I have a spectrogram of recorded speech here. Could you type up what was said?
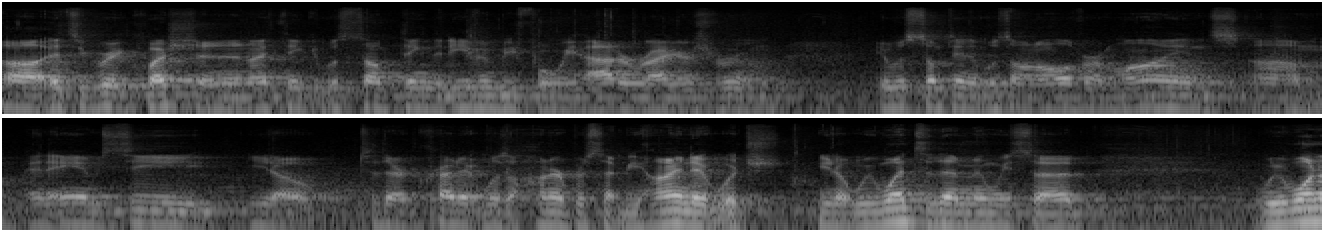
Uh, it's a great question, and I think it was something that even before we had a writer's room, it was something that was on all of our minds. Um, and AMC, you know, to their credit, was 100% behind it. Which, you know, we went to them and we said, we want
